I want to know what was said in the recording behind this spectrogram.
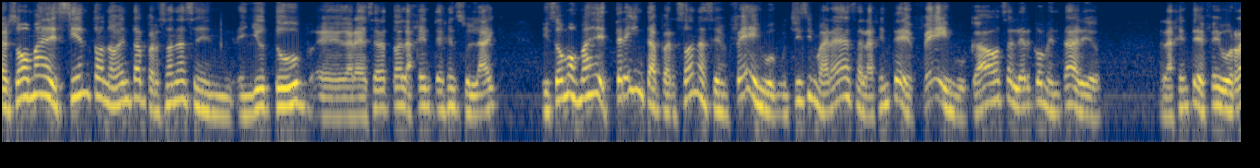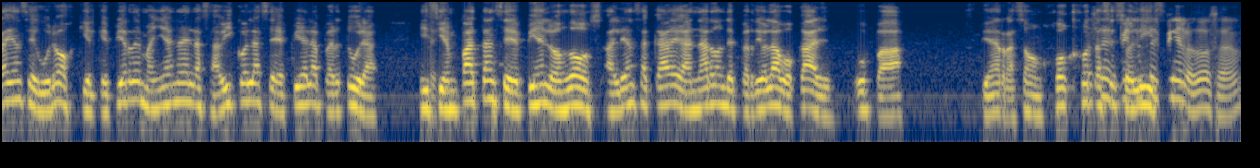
ver, somos más de 190 personas en, en YouTube, eh, agradecer a toda la gente, dejen su like. Y somos más de 30 personas en Facebook. Muchísimas gracias a la gente de Facebook. ah, Vamos a leer comentarios. A la gente de Facebook. Ryan Seguroski, el que pierde mañana en las avícolas se despide de la apertura. Y si empatan, se despiden los dos. Alianza acaba de ganar donde perdió la vocal. Upa, tiene razón. Se JC se Solís. despiden los dos, ¿ah?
